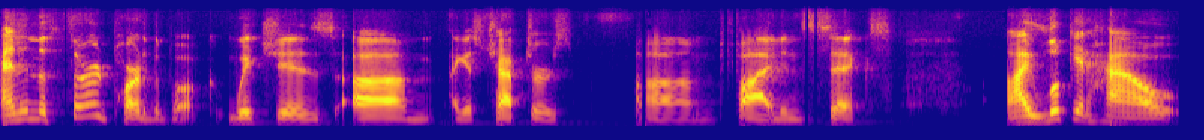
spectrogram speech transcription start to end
and in the third part of the book, which is, um, I guess, chapters um, five and six, I look at how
